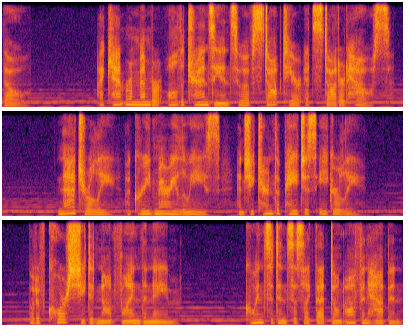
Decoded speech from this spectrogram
though. I can't remember all the transients who have stopped here at Stoddard House." "Naturally," agreed Mary Louise, and she turned the pages eagerly. But of course she did not find the name. Coincidences like that don't often happen,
